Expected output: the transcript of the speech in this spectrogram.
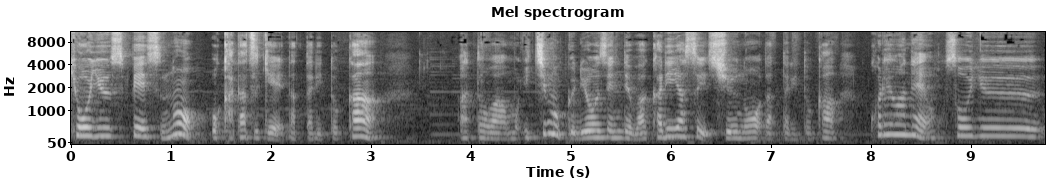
共有スペースのお片付けだったりとかあとはもう一目瞭然で分かりやすい収納だったりとかこれはねそういう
